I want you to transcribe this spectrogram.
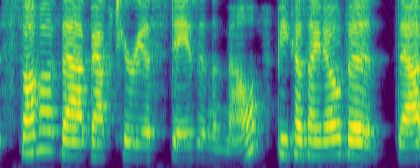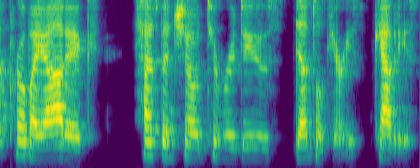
some of that bacteria stays in the mouth because I know that that probiotic has been shown to reduce dental caries, cavities,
